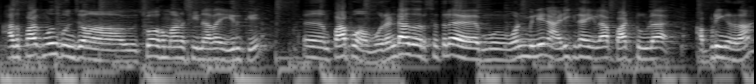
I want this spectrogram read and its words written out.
அதை பார்க்கும்போது கொஞ்சம் சோகமான சீனாக தான் இருக்குது பார்ப்போம். ரெண்டாவது வருஷத்தில் ஒன் மில்லியன் அடிக்கிறாங்களா பார்ட் டூவில் அப்படிங்கிறதான்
